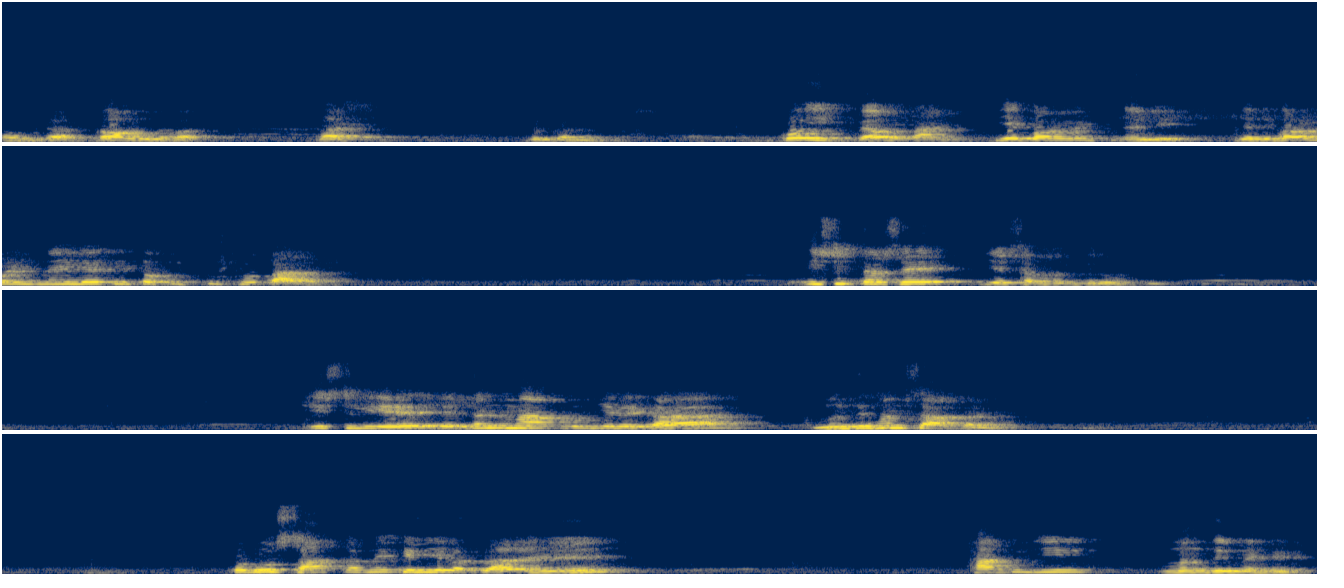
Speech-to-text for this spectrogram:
कबूतर बस दुर्गंध। कोई व्यवस्था नहीं। ये गवर्नमेंट ने ले। यदि गवर्नमेंट नहीं लेती तो कुछ कुछ होता रहता। इसी तरह से ये सब मंदिरों की इसलिए चैतन्य महाप्रभु जी ने कहा मंदिर हम साफ़ करें तो वो साफ़ करने के लिए बतला रहे हैं, ठाकुर जी मंदिर में हैं।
